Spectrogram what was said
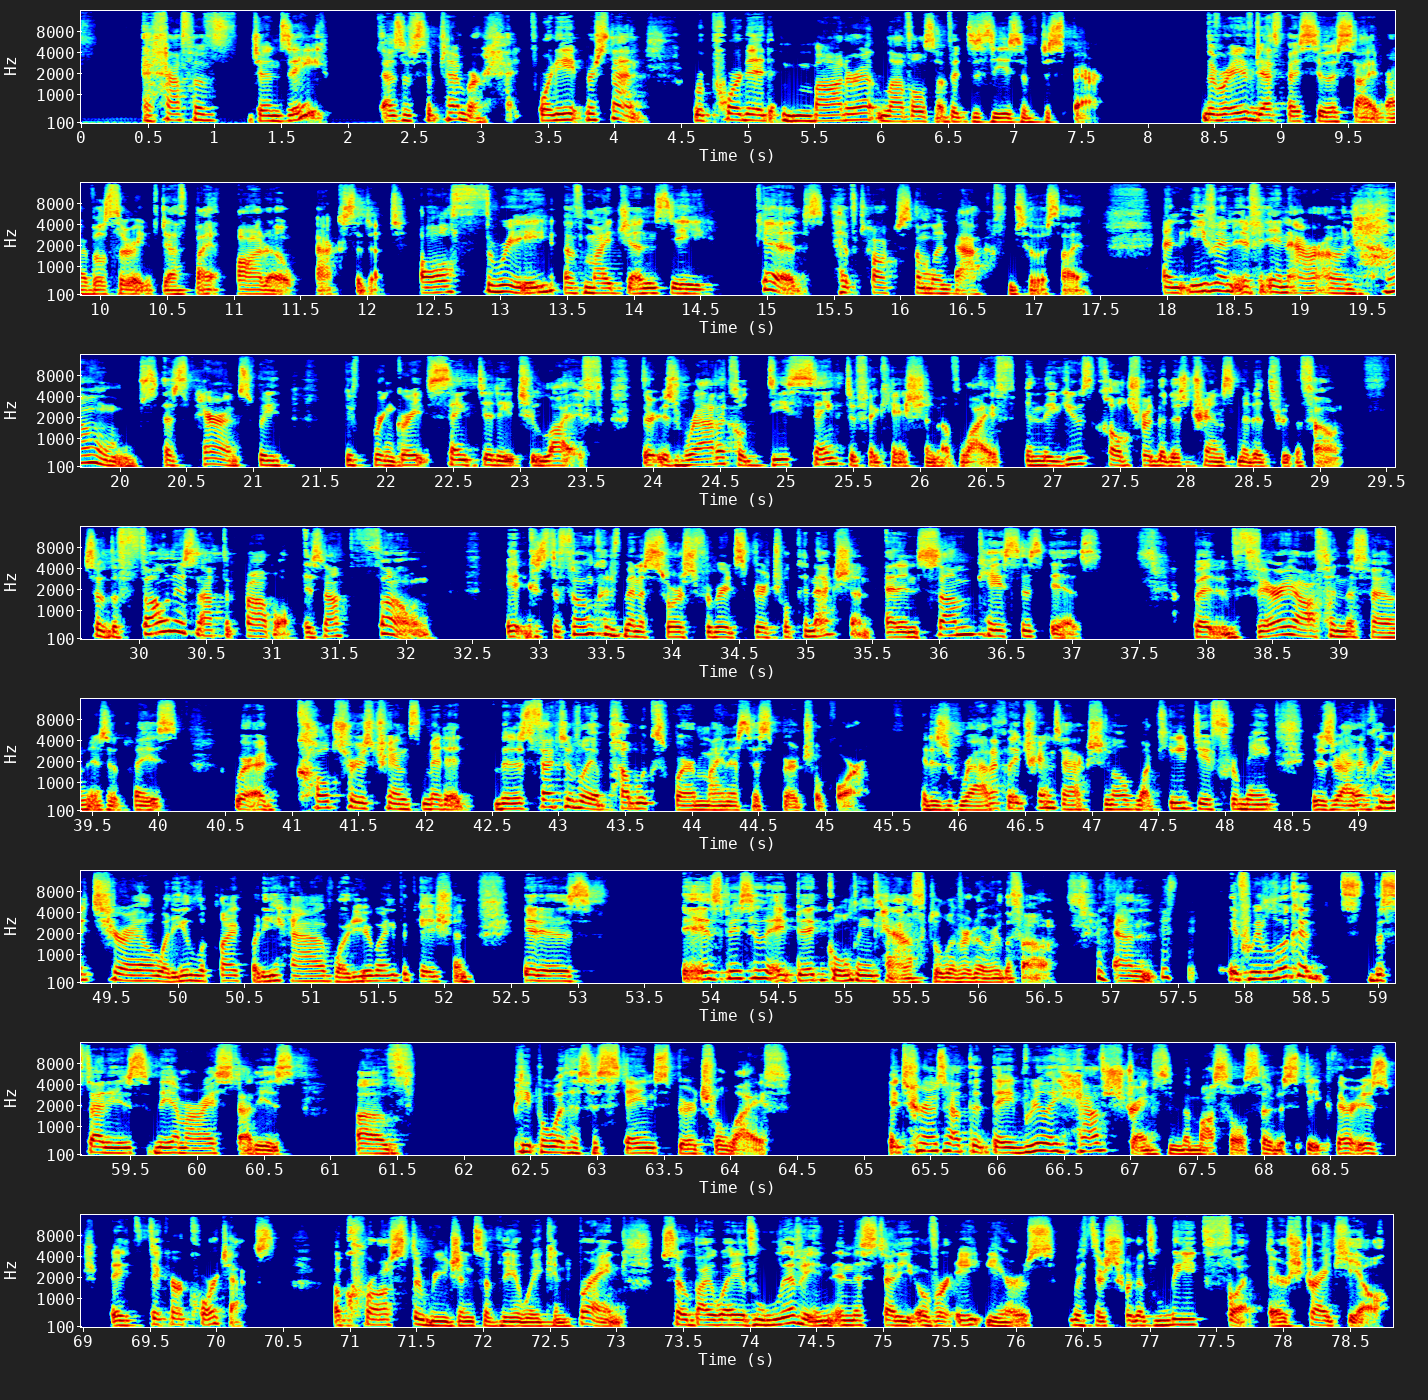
half of Gen Z as of September, 48% reported moderate levels of a disease of despair. The rate of death by suicide rivals the rate of death by auto accident. All three of my Gen Z kids have talked someone back from suicide. And even if in our own homes as parents, we, we bring great sanctity to life, there is radical desanctification of life in the youth culture that is transmitted through the phone. So the phone is not the problem. It's not the phone because the phone could have been a source for great spiritual connection. And in some cases is, but very often the phone is a place where a culture is transmitted that is effectively a public square minus a spiritual core. It is radically transactional. What can you do for me? It is radically material. What do you look like? What do you have? Where do you go on vacation? It is, it is basically a big golden calf delivered over the phone. And if we look at the studies, the MRI studies of people with a sustained spiritual life, it turns out that they really have strengthened the muscle, so to speak. There is a thicker cortex across the regions of the awakened brain. So by way of living in this study over eight years with their sort of lead foot, their strike heel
